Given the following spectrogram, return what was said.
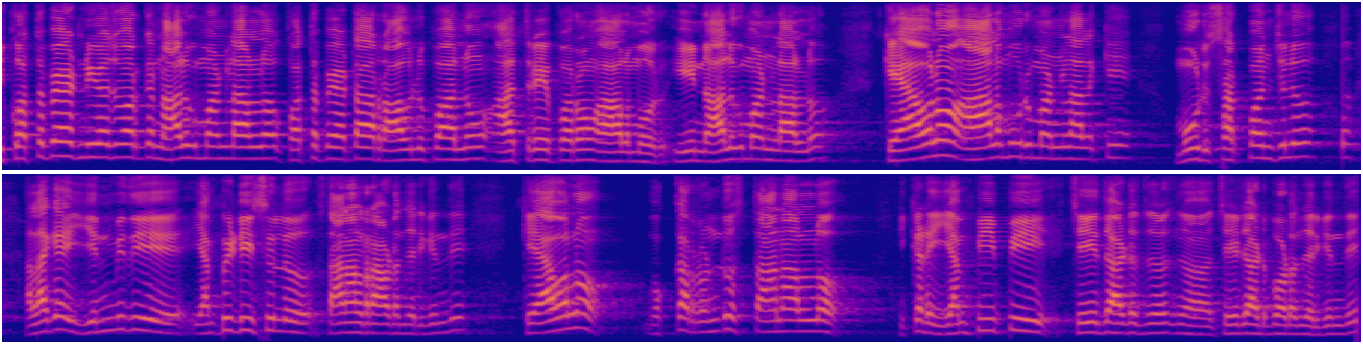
ఈ కొత్తపేట నియోజకవర్గం నాలుగు మండలాల్లో కొత్తపేట రావులపాలెం ఆత్రేయపురం ఆలమూరు. ఈ నాలుగు మండలాల్లో కేవలం ఆలమూరు మండలాలకి మూడు సర్పంచులు అలాగే ఎనిమిది ఎంపీటీసీలు స్థానాలు రావడం జరిగింది. కేవలం ఒక్క రెండు స్థానాల్లో ఇక్కడ ఎంపీపీ చేయి దాటి జరిగింది.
